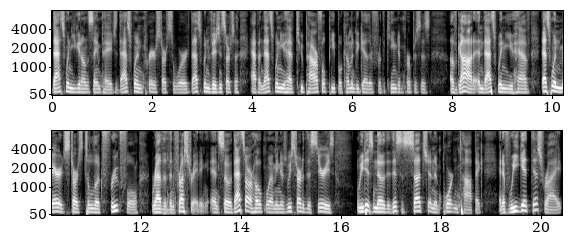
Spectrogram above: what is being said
that's when you get on the same page. That's when prayer starts to work. That's when vision starts to happen. That's when you have two powerful people coming together for the kingdom purposes of God. And that's when you have, that's when marriage starts to look fruitful rather than frustrating. And so that's our hope. I mean, as we started this series, we just know that this is such an important topic. And if we get this right,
